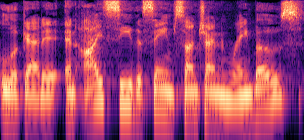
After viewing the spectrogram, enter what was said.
look at it and i see the same sunshine and rainbows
